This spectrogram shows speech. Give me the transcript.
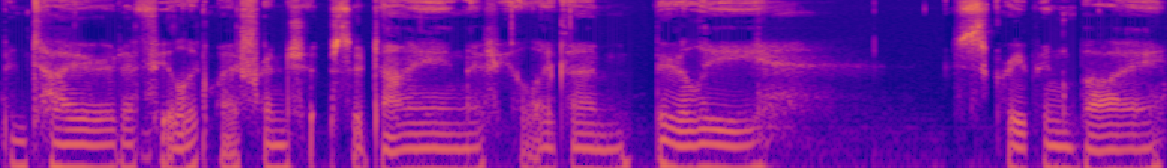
been tired. I feel like my friendships are dying. I feel like I'm barely scraping by,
